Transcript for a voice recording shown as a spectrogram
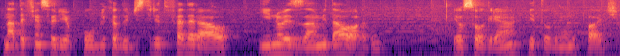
na Defensoria Pública do Distrito Federal e no Exame da Ordem. Eu sou Gran e todo mundo pode.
